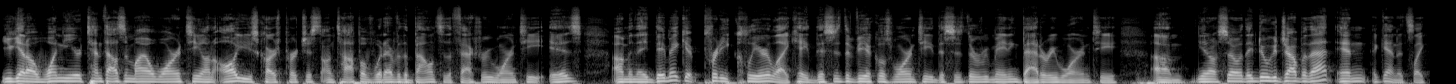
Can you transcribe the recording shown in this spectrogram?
You get a one year, ten thousand mile warranty on all used cars purchased, on top of whatever the balance of the factory warranty is. Um, and they they make it pretty clear, like, hey, this is the vehicle's warranty. This is the remaining battery warranty. Um, you know, so they do a good job with that. And again, it's like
